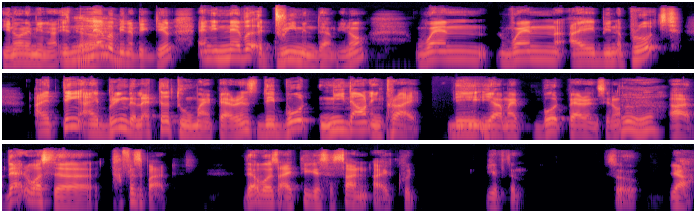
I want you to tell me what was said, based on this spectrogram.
You know what I mean? It's Yeah, never yeah. been a big deal and it never a dream in them, you know. When when I been approached, I think I bring the letter to my parents. They both knee down and cried. They yeah, my both parents, you know. Oh, yeah. Uh, that was the toughest part. That was, I think, as a son, I could give them. So yeah,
